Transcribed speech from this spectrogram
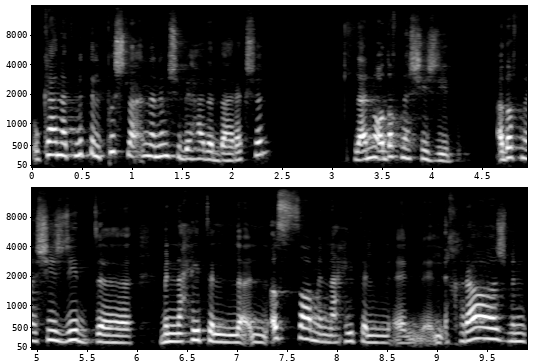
وكانت مثل push لنا نمشي بهذا ال direction لأنه أضفنا شيء جديد. أضفنا شيء جديد آه، من ناحية القصة من ناحية الإخراج من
